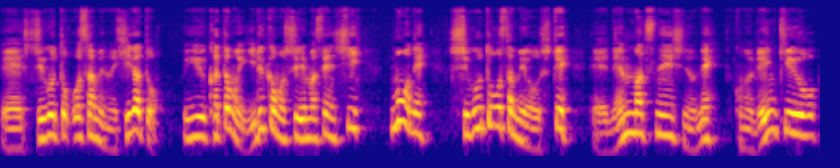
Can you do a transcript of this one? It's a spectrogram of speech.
えー仕事納めの日だという方もいるかもしれませんし、もうね、仕事納めをして、え年末年始のね、この連休を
